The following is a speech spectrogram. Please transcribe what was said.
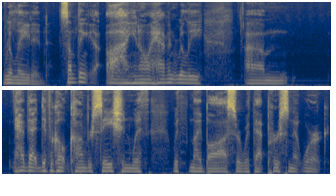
related. Something ah, you know, I haven't really um, had that difficult conversation with with my boss or with that person at work.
